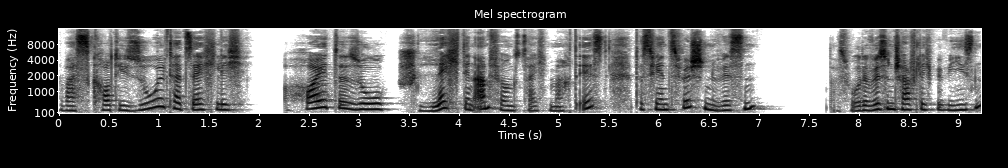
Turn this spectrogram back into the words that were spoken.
was Cortisol tatsächlich heute so schlecht in Anführungszeichen macht, ist, dass wir inzwischen wissen, das wurde wissenschaftlich bewiesen,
